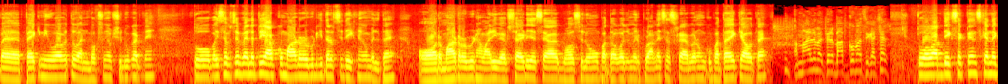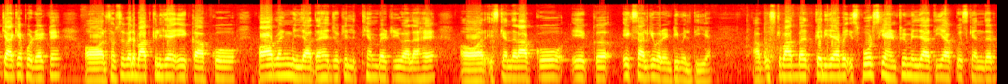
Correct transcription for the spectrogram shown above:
पैक नहीं हुआ है तो अनबॉक्सिंग अब शुरू करते हैं। तो भाई सबसे पहले तो ये आपको मार्ट ऑर्बिट की तरफ़ से देखने को मिलता है। और मार्ट ऑर्बिट हमारी वेबसाइट जैसे बहुत से लोगों को पता होगा जो मेरे पुराने सब्सक्राइबर उनको पता है क्या होता है। तो अब आप देख सकते हैं इसके अंदर क्या क्या प्रोडक्ट हैं। और सबसे पहले बात कर ली जाए एक आपको पावर बैंक मिल जाता है जो कि लिथियम बैटरी वाला है। और इसके अंदर आपको एक एक साल की वारंटी मिलती है। अब उसके बाद बात करी जाए भाई स्पोर्ट्स की हैंड फ्री मिल जाती है आपको इसके अंदर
